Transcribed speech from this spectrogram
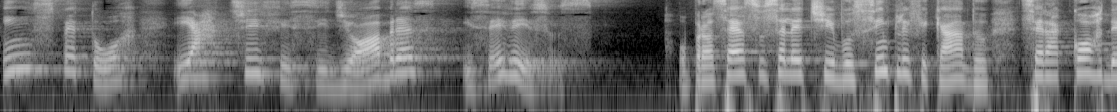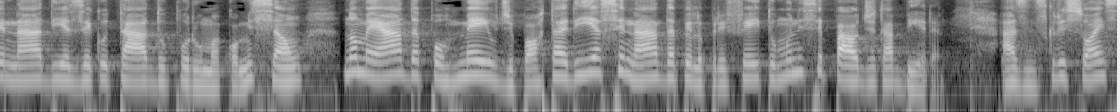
inspetor e artífice de obras e serviços. O processo seletivo simplificado será coordenado e executado por uma comissão nomeada por meio de portaria assinada pelo prefeito municipal de Itabira. As inscrições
